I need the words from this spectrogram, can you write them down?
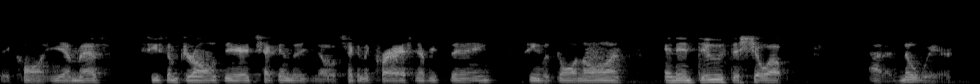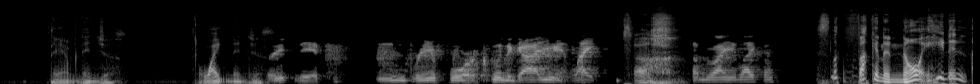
They call EMS. See some drones there checking the, you know, checking the crash and everything, seeing what's going on, and then dudes that show up out of nowhere. Damn ninjas. White ninjas. So did mm, three and four, including the guy you didn't like. Ugh. Why you didn't like him. This look fucking annoying. He didn't.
